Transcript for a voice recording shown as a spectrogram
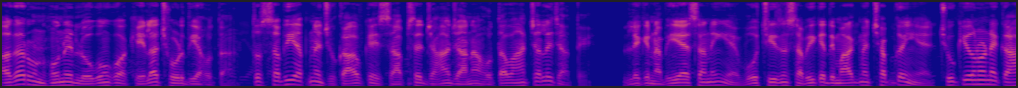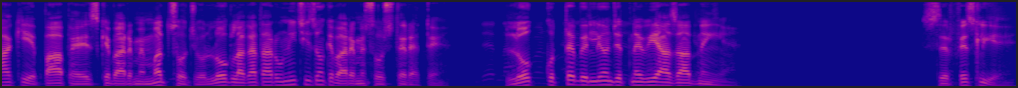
अगर उन्होंने लोगों को अकेला छोड़ दिया होता तो सभी अपने झुकाव के हिसाब से जहाँ जाना होता, वहाँ चले जाते। लेकिन अभी ऐसा नहीं है। वो चीज़ें सभी के दिमाग में छप गई हैं। चूँकि उन्होंने कहा कि ये पाप है, इसके बारे में मत सोचो। लोग लगातार उन्हीं चीज़ों के बारे में सोचते रहते हैं। लोग कुत्ते, बिल्लियों जितने भी आज़ाद नहीं हैं। सिर्फ़ इसलिए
